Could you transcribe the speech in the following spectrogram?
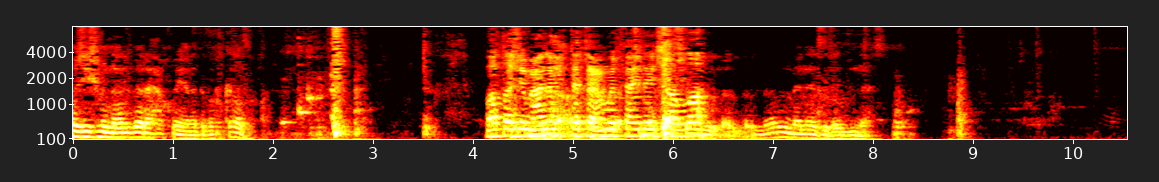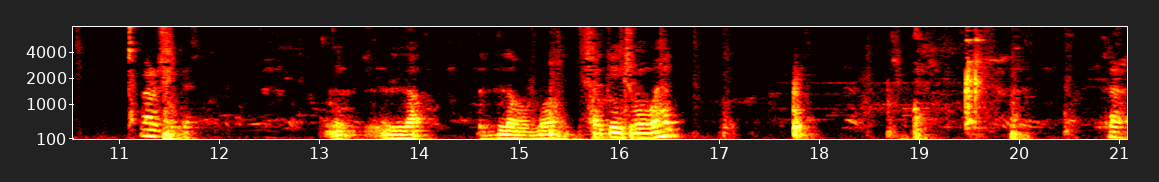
ما جيش منها البارح أخويا أنا دابا في كازا بارطاجي معنا حتى تعم الفائده إن شاء الله. ال- ال- ال- المنازل عند الناس. لا لا والله. شحال كاين نتوما واحد؟ صح.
